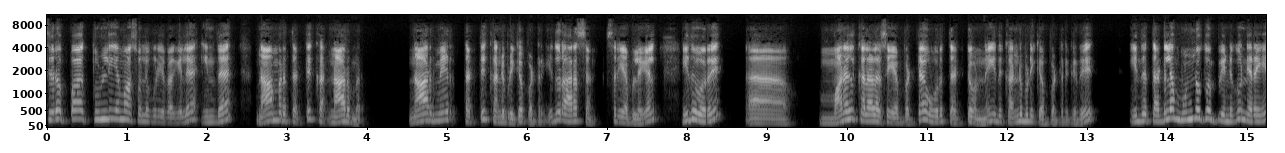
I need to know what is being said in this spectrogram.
சிறப்பா துல்லியமா சொல்லக்கூடிய வகையில இந்த நாமர் தட்டு க- நார்மர். நார்மேர் தட்டு கண்டுபிடிக்கப்பட்டிருக்கு. இது ஒரு அரசன் சரியா பிள்ளைகள்? இது ஒரு மணல் கலால செய்யப்பட்ட ஒரு தட்டு ஒண்ணு. இது கண்டுபிடிக்கப்பட்டிருக்குது. இந்த தட்டுல முன்னுக்கும் பின்னுக்கும் நிறைய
